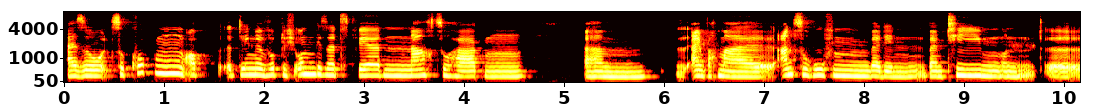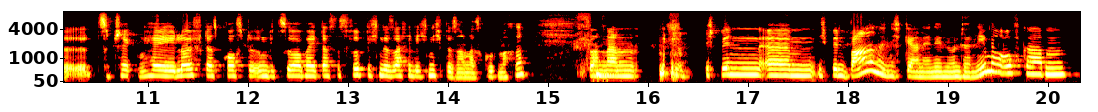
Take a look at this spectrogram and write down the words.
Also zu gucken, ob Dinge wirklich umgesetzt werden, nachzuhaken, ähm, einfach mal anzurufen bei den, beim Team und äh, zu checken, hey, läuft das, brauchst du irgendwie Zuarbeit? Das ist wirklich eine Sache, die ich nicht besonders gut mache, sondern ich bin, ähm, ich bin wahnsinnig gerne in den Unternehmeraufgaben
